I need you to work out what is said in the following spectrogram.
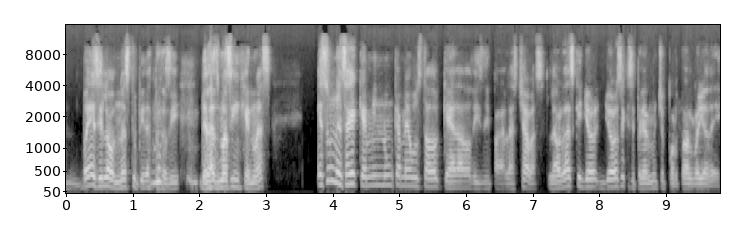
voy a decirlo, no estúpida, pero sí, de las más ingenuas, es un mensaje que a mí nunca me ha gustado que ha dado Disney para las chavas. La verdad es que yo, yo sé que se pelean mucho por todo el rollo de,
